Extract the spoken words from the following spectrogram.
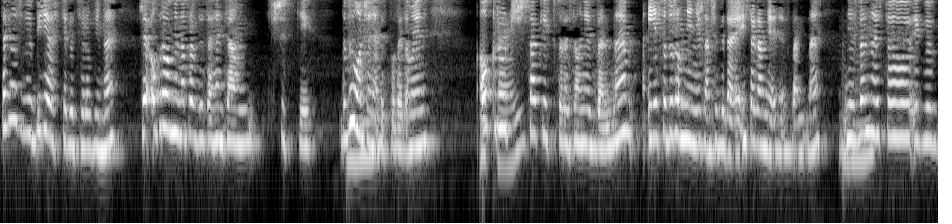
tak nas wybija z tego, co robimy, że ogromnie naprawdę zachęcam wszystkich do wyłączenia mm. tych powiadomień. Okay. Oprócz takich, które są niezbędne, i jest to dużo mniej niż nam się wydaje. Instagram nie jest niezbędny. Mm. Niezbędne jest to jakby,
